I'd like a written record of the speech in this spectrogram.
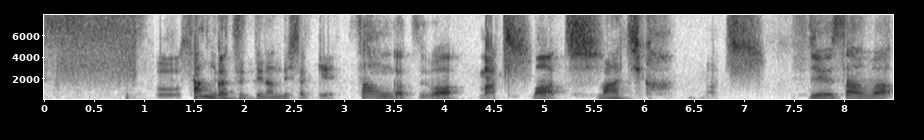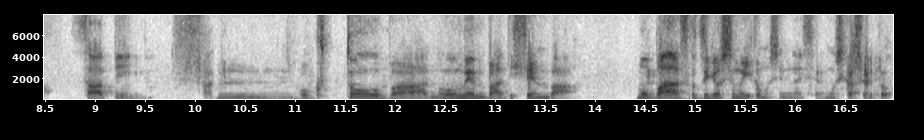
そうっす3月って何でしたっけ ?3 月は？ March。マーチ、マーチか。 March。13は13、さうん、 October、November、December。もうバー卒業してもいいかもしれないですよね、もしかすると。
